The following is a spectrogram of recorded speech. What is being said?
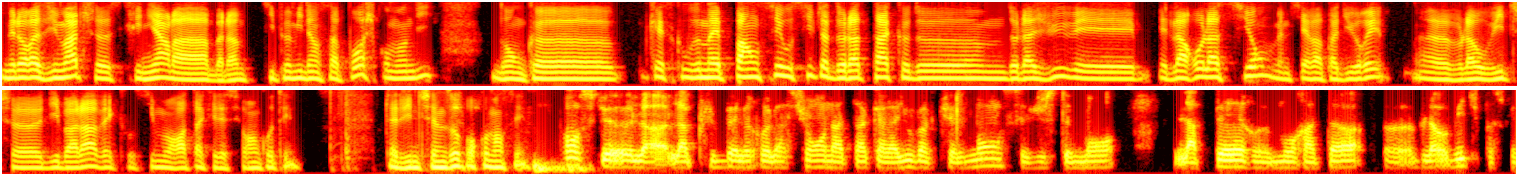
Mais le reste du match, euh, Skriniar bah, l'a un petit peu mis dans sa poche, comme on dit. Donc, euh, qu'est-ce que vous en avez pensé aussi peut-être de l'attaque de, de, la Juve et, de la relation, même si elle ne va pas durer, euh, Vlaovic-Dybala avec aussi Morata qui est sur un côté? Peut-être Vincenzo pour commencer. Je pense que la, la, plus belle relation en attaque à la Juve actuellement, c'est justement la paire Morata-Vlaovic, parce que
